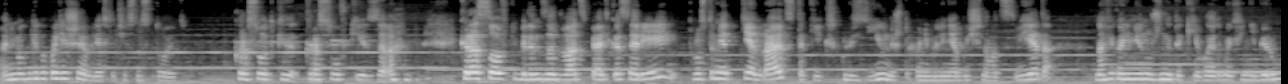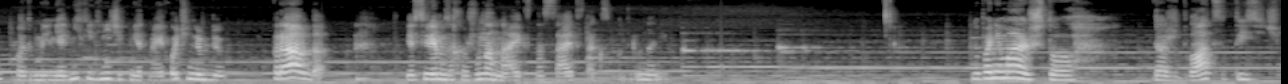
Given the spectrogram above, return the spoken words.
Они могли бы подешевле, если честно, стоить. Красотки, кроссовки за... Кроссовки, блин, за 25 косарей. Просто мне те нравятся такие эксклюзивные, чтобы они были необычного цвета. Нафиг они мне нужны такие, поэтому их и не беру. Поэтому ни одних единичек нет, но я их очень люблю. Правда. Я все время захожу на Nike, на сайт, так смотрю на них. Ну, понимаю, что даже 20 тысяч,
